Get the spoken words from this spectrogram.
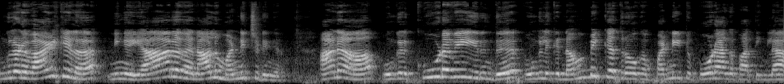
உங்களோட வாழ்க்கையில நீங்க யார வேணாலும் மன்னிச்சிடுங்க. ஆனா உங்களுக்கு கூடவே இருந்து உங்களுக்கு நம்பிக்கை துரோகம் பண்ணிட்டு போனாங்க பாத்தீங்களா?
